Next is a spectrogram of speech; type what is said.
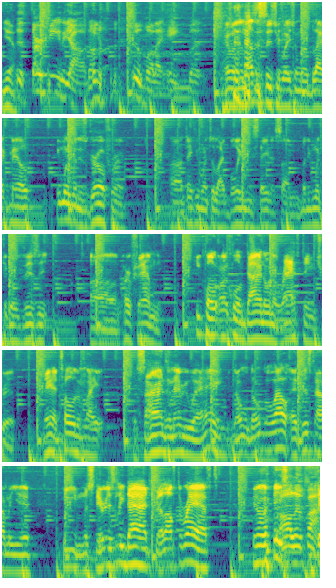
yeah. There's 13 of y'all. Don't know. It was more like eight, but There was another situation where a black male, he went with his girlfriend. Uh, I think he went to like Boise State or something, but he went to go visit uh, her family. He quote unquote died on a rafting trip. They had told him like the signs and everywhere, hey, don't don't go out at this time of year. He mysteriously died, fell off the raft. You know what I mean? All in fine.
